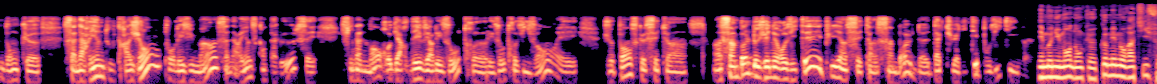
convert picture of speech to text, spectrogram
Hein. Donc, ça n'a rien d'outrageant pour les humains, ça n'a rien de scandaleux c'est finalement regarder vers les autres, euh, les autres vivants. Et je pense que c'est un, symbole de générosité et puis c'est un symbole d'actualité positive. Des monuments donc euh, commémoratifs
